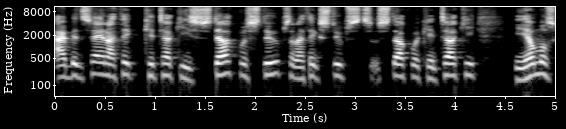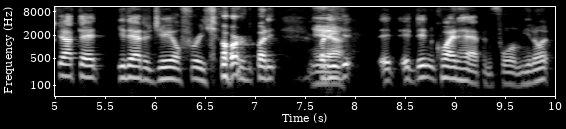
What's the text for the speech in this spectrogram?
I've been saying I think Kentucky's stuck with Stoops, and I think Stoops stuck with Kentucky. He almost got that get out of jail free card, but he, yeah. but he it, it didn't quite happen for him. You know what?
